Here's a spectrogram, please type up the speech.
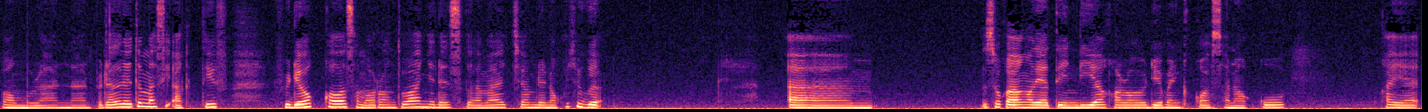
uang bulanan. Padahal dia tuh masih aktif video call sama orang tuanya dan segala macam. Dan aku juga um, suka ngeliatin dia kalau dia main ke kosan aku. Kayak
